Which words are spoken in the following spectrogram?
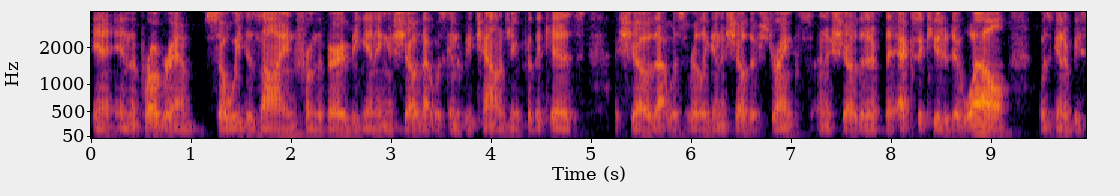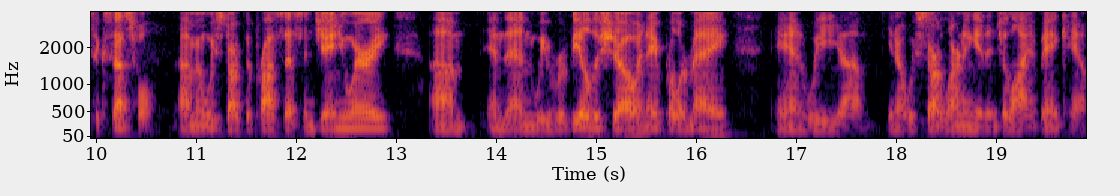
in, in, the program. So we designed from the very beginning a show that was going to be challenging for the kids, a show that was really going to show their strengths, and a show that if they executed it well was going to be successful. Um, and we start the process in January, um, and then we reveal the show in April or May, and we um, you know we start learning it in July in band camp.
